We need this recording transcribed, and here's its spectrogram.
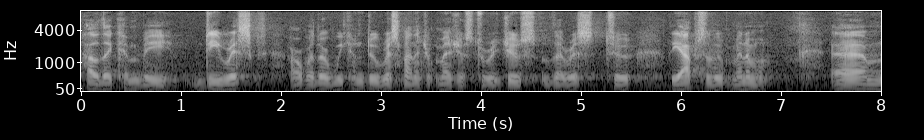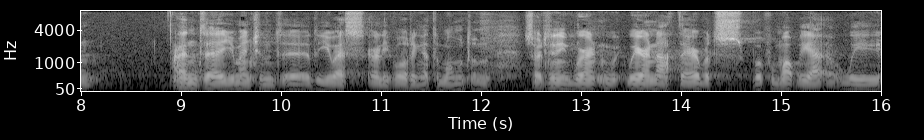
how they can be de-risked or whether we can do risk management measures to reduce the risk to the absolute minimum. Um, And uh, you mentioned uh, the US early voting at the moment, and certainly we're, we are not there, but, but from what we, uh, we,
